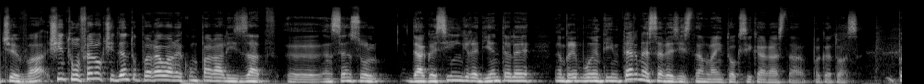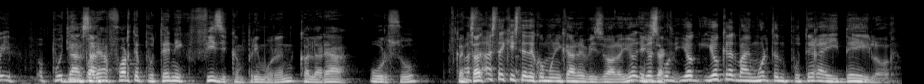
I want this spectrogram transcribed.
ceva și într-un fel Occidentul părea oarecum paralizat uh, în sensul de a găsi ingredientele, în primul rând, interne să rezistăm la intoxicarea asta păcătoasă. Păi Putin Dar părea s-a... foarte puternic fizic, în primul rând, călărea ursul. Când asta, asta e chestie de comunicare vizuală. Eu, exact. eu, spun, eu, eu cred mai mult în puterea ideilor.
